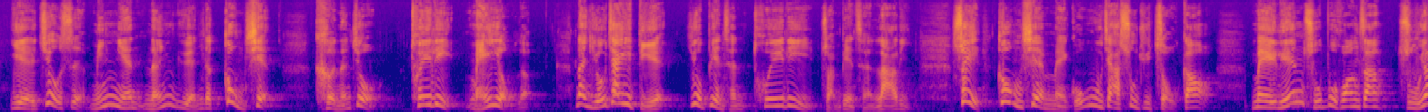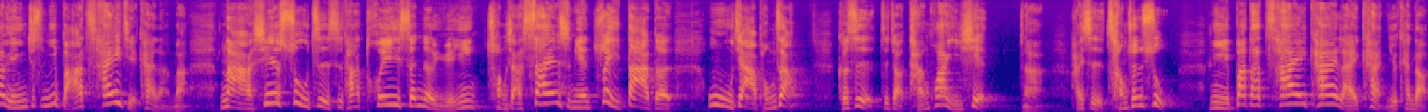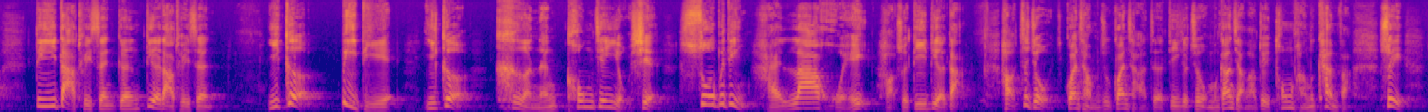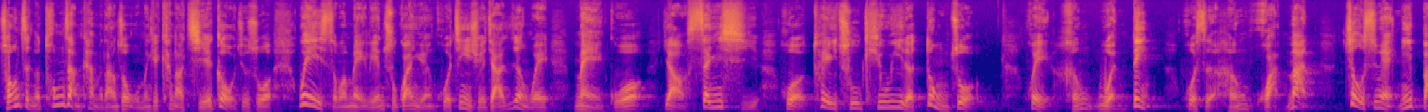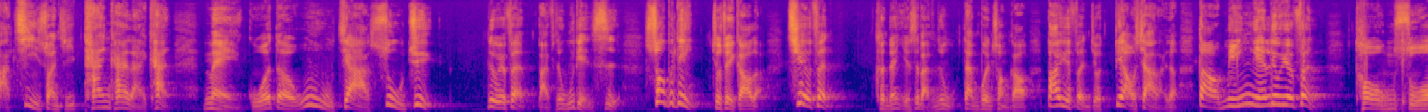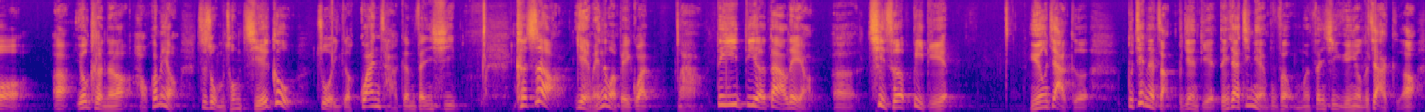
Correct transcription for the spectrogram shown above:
也就是明年能源的贡献可能就推力没有了。那油价一跌，又变成推力转变成拉力，所以贡献美国物价数据走高。美联储不慌张，主要原因就是你把它拆解开来嘛，哪些数字是它推升的原因，创下三十年最大的物价膨胀？可是这叫昙花一现啊，还是长春树？你把它拆开来看，你就看到第一大推升跟第二大推升，一个必跌，一个可能空间有限，说不定还拉回。好，所以第一、第二大。好，这就观察，我们就观察这第一个，就是我们刚刚讲到对通膨的看法。所以从整个通胀看法当中，我们可以看到结构，就是说为什么美联储官员或经济学家认为美国要升息或退出 QE 的动作会很稳定或是很缓慢，就是因为你把计算机摊开来看，美国的物价数据，六月份百分之五点四，说不定就最高了，七月份。可能也是百分之五，但不会创高。八月份就掉下来了，到明年六月份通缩啊，有可能了。好，看没有？这是我们从结构做一个观察跟分析。可是啊，也没那么悲观啊。第一、第二大类啊，呃，汽车必跌，原油价格不见得涨，不见得跌。等一下，经典部分我们分析原油的价格啊，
